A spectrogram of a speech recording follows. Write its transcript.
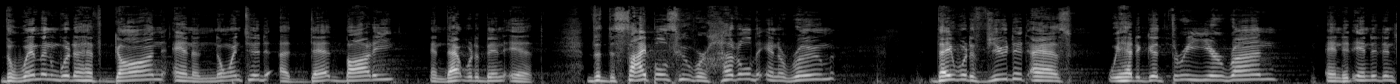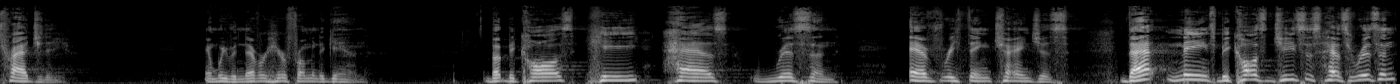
The women would have gone and anointed a dead body, and that would have been it. The disciples who were huddled in a room, they would have viewed it as we had a good three year run and it ended in tragedy. And we would never hear from it again but because he has risen, everything changes. That means because Jesus has risen,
